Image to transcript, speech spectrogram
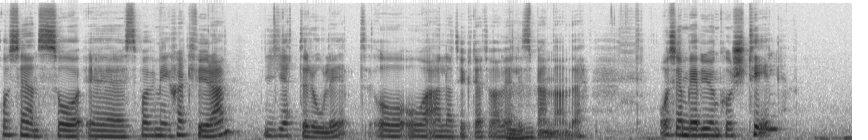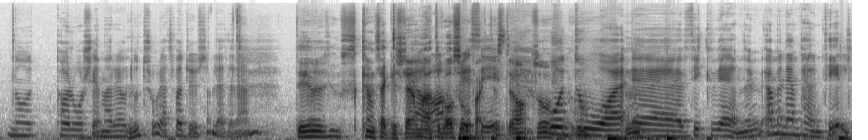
Och sen så, eh, så var vi med i schackfyran, jätteroligt och, och alla tyckte att det var väldigt Mm. spännande. Och sen blev det ju en kurs till, något par år senare och då tror jag att det var du som ledde den. Det kan säkert stämma Ja, att det var så precis. faktiskt. Ja, så, Och då Mm. eh, fick vi ännu, ja, men en perm till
